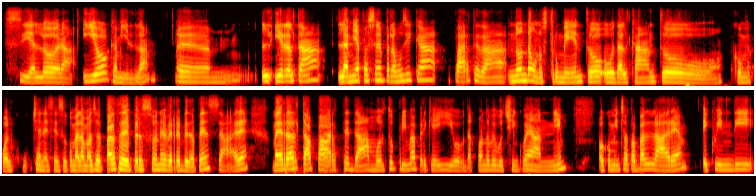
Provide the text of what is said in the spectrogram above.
Sì, allora, io, Camilla, ehm, in realtà la mia passione per la musica parte da, non da uno strumento o dal canto come qualcuno, cioè nel senso come la maggior parte delle persone verrebbe da pensare, ma in realtà parte da molto prima perché io da quando avevo 5 anni ho cominciato a ballare e quindi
